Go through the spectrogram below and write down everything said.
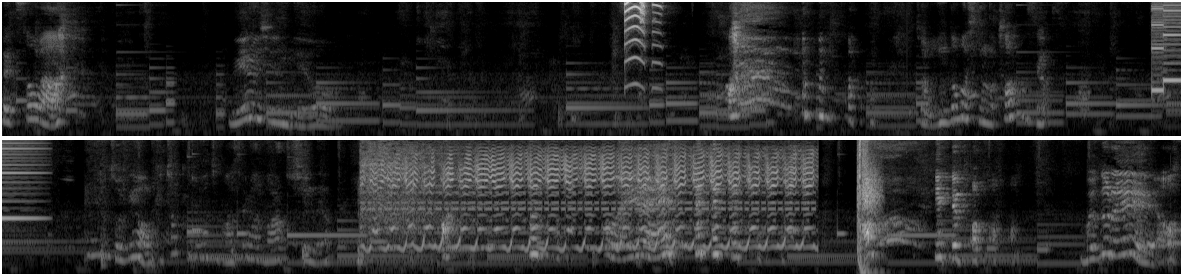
백설아 왜 이러시는데요? 저 운동하시는 거 처음 보세요? 어, 저기요 귀찮게 좀 하지 마시라 말아주시네요 어, 왜 이래? 아, 얘 봐봐 왜 그래? 어,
